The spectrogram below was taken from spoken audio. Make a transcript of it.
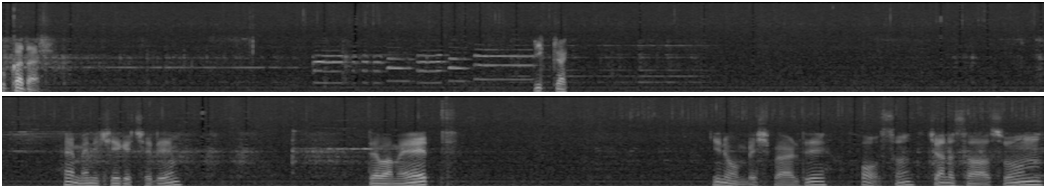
Bu kadar. İlk rak Hemen ikiye geçelim. Devam et. Yine 15 verdi. Olsun. Canı sağ olsun.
